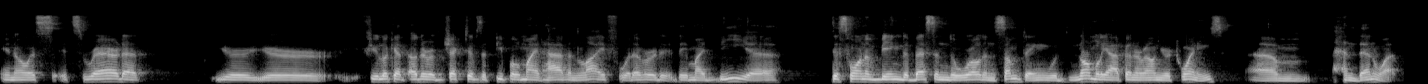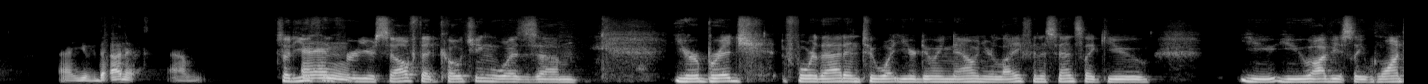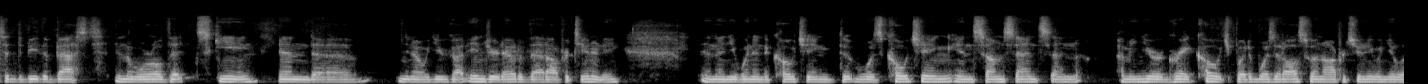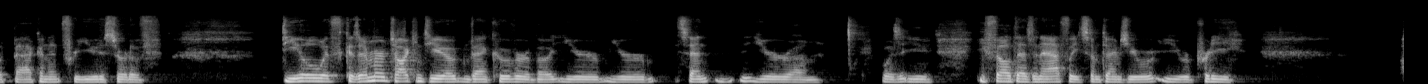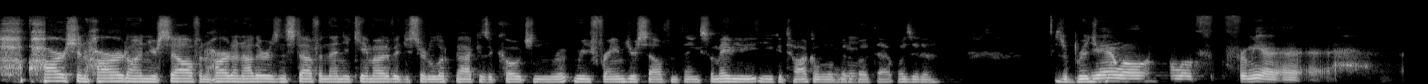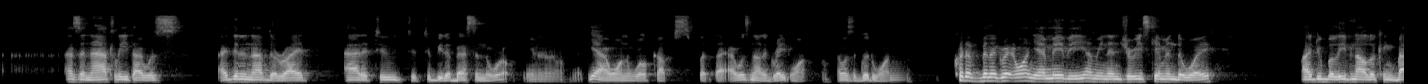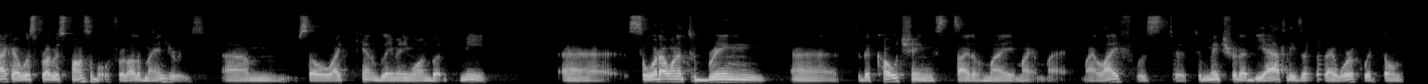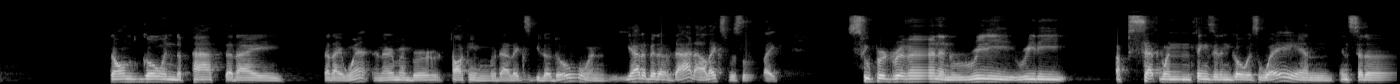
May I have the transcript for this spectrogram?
you know it's it's rare that you're you're if you look at other objectives that people might have in life whatever they, they might be uh, this one of being the best in the world in something would normally happen around your 20s um, and then what uh, you've done it. Um, so do you and, think for yourself that coaching was um, your bridge for that into what you're doing now in your life in a sense? Like you you you obviously wanted to be the best in the world at skiing and uh, you know you got injured out of that opportunity. And then you went into coaching. Was coaching in some sense and i mean you're a great coach but was it also an opportunity when you look back on it for you to sort of deal with because i remember talking to you out in vancouver about your your sent your um was it? You you felt as an athlete sometimes you were you were pretty harsh and hard on yourself and hard on others and stuff and then you came out of it you sort of looked back as a coach and re- reframed yourself and things. So maybe you, you could talk a little bit mm-hmm. about that. Was it a was it a bridge yeah well well for me uh, as an athlete i was i didn't have the right attitude to, to be the best in the world you know? Yeah i won world cups but i was not a great one. I was a good one. Could have been a great one. Yeah maybe. I mean injuries came in the way. I do believe now, looking back, I was probably responsible for a lot of my injuries. Um, so I can't blame anyone but me. Uh, so what I wanted to bring uh, to the coaching side of my, my my my life was to to make sure that the athletes that I work with don't don't go in the path that I that I went. And I remember talking with Alex Bilodeau, and he had a bit of that. Alex was like super driven and really really upset when things didn't go his way, and instead of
